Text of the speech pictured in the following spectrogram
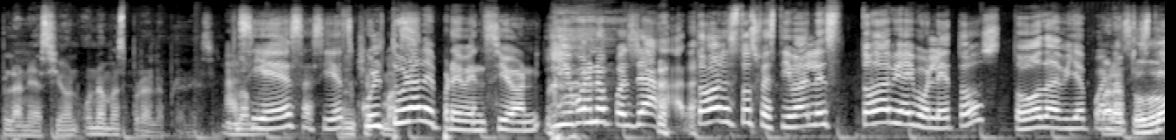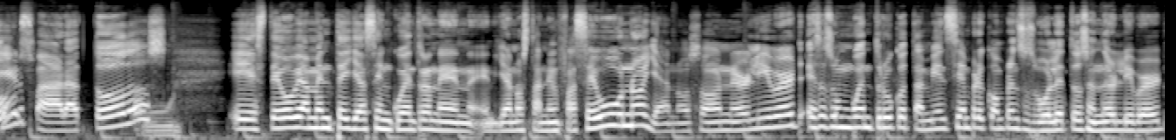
Planeación, una más para la planeación. Así es, así es. un Cultura de prevención. Y bueno, pues ya, todos estos festivales, todavía hay boletos, todavía pueden ¿Para asistir todos? para todos. Este, obviamente ya se encuentran en, en- ya no están en fase 1, ya no son Early Bird. Ese es un buen truco también, siempre compren sus boletos en Early Bird.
